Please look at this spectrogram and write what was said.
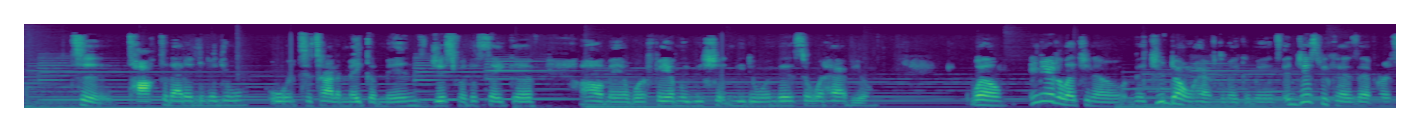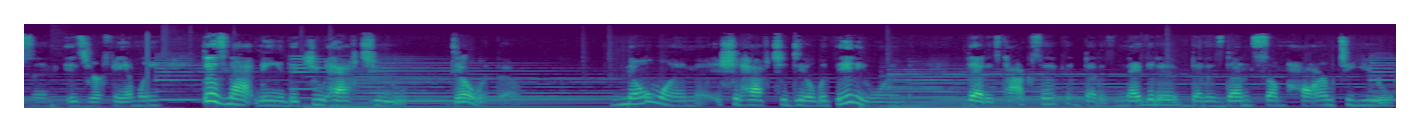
to talk to that individual or to try to make amends just for the sake of, oh man, we're family. We shouldn't be doing this or what have you. Well, I'm here to let you know that you don't have to make amends. And just because that person is your family does not mean that you have to deal with them. No one should have to deal with anyone that is toxic, that is negative, that has done some harm to you,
